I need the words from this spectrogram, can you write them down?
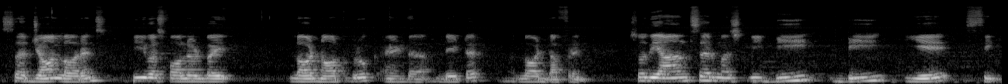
Sir John Lawrence. He was followed by Lord Northbrook and uh, later Lord Dufferin. So the answer must be B, D, A, C.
